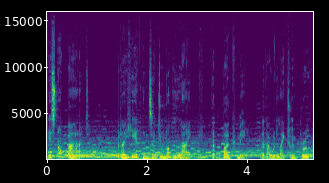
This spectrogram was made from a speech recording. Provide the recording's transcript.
It's not bad, but I hear things I do not like that bug me that I would like to improve.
